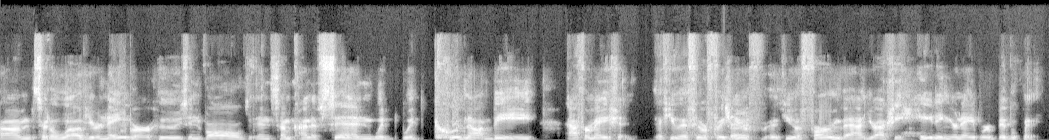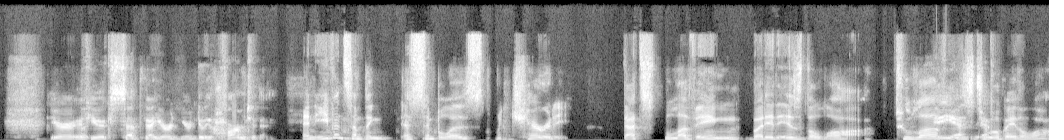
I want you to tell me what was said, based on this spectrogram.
Um, so to love your neighbor who's involved in some kind of sin would would could not be affirmation if you if you if you if you affirm that you're actually hating your neighbor biblically. You're but, if you accept that you're you're doing harm to them. And even something as simple as like charity that's loving but it is the law to love yeah, is to obey the law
